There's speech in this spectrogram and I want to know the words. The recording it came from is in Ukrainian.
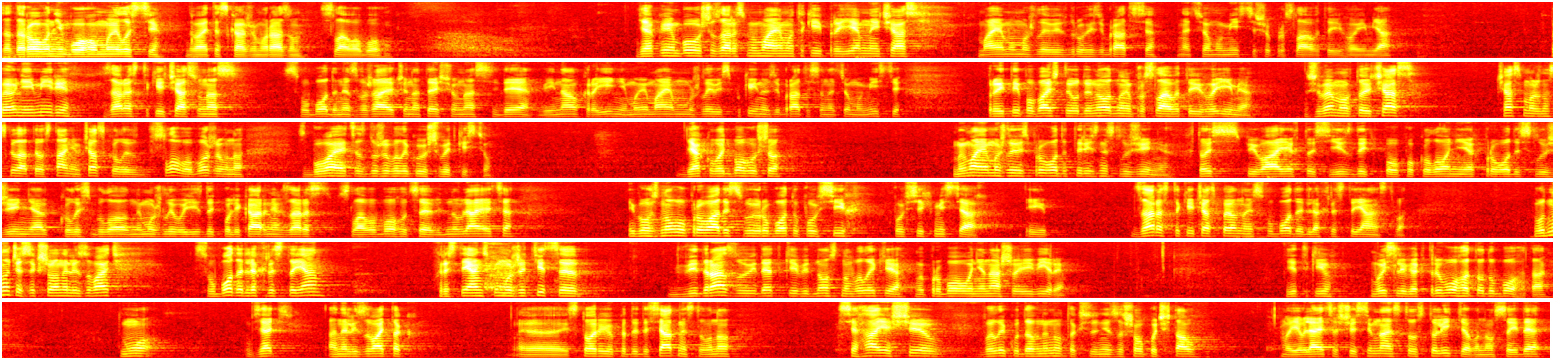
Задаровані Богом милості, давайте скажемо разом слава Богу. Дякуємо Богу, що зараз ми маємо такий приємний час, маємо можливість вдруге зібратися на цьому місці, щоб прославити Його ім'я. В певній мірі зараз такий час у нас свободи, незважаючи на те, що в нас йде війна в країні, ми маємо можливість спокійно зібратися на цьому місці, прийти, побачити один одного і прославити Його ім'я. Живемо в той час, час, можна сказати, останній час, коли Слово Боже воно збувається з дуже великою швидкістю. Дякувати Богу, що ми маємо можливість проводити різне служіння. Хтось співає, хтось їздить по, по колоніях, проводить служіння. Колись було неможливо їздити по лікарнях. Зараз, слава Богу, це відновляється. І Бог знову провадить свою роботу по всіх, по всіх місцях. І зараз такий час певної свободи для християнства. Водночас, якщо аналізувати, свобода для християн в християнському житті це відразу йде таке відносно велике випробовування нашої віри. Є такий вислів, як тривога, то до Бога, так? Тому взяти, аналізувати так е, історію п'ятидесятництва, воно сягає ще в велику давнину, так сьогодні зайшов, почитав. Виявляється, що з 17 століття воно все йде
